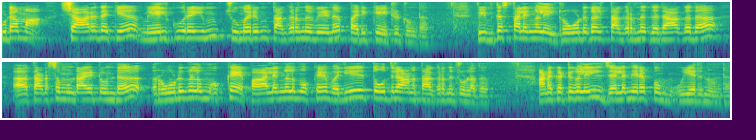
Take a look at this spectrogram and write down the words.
ഉടമ ശാരദയ്ക്ക് മേൽക്കൂരയും ചുമരും തകർന്നു വീണ് പരിക്കേറ്റിട്ടുണ്ട്. വിവിധ സ്ഥലങ്ങളിൽ റോഡുകൾ തകർന്ന് ഗതാഗത തടസ്സമുണ്ടായിട്ടുണ്ട്. റോഡുകളും ഒക്കെ പാലങ്ങളും ഒക്കെ വലിയ തോതിലാണ് തകർന്നിട്ടുള്ളത്. അണക്കെട്ടുകളിൽ ജലനിരപ്പും ഉയരുന്നുണ്ട്.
